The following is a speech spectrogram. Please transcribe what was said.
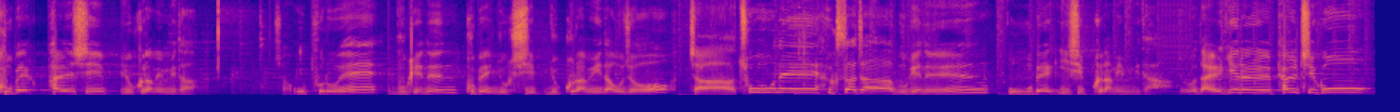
986g입니다. 자, 5%의 무게는 966g이 나오죠. 자, 초혼의 흑사자 무게는 520g입니다. 그리고 날개를 펼치고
